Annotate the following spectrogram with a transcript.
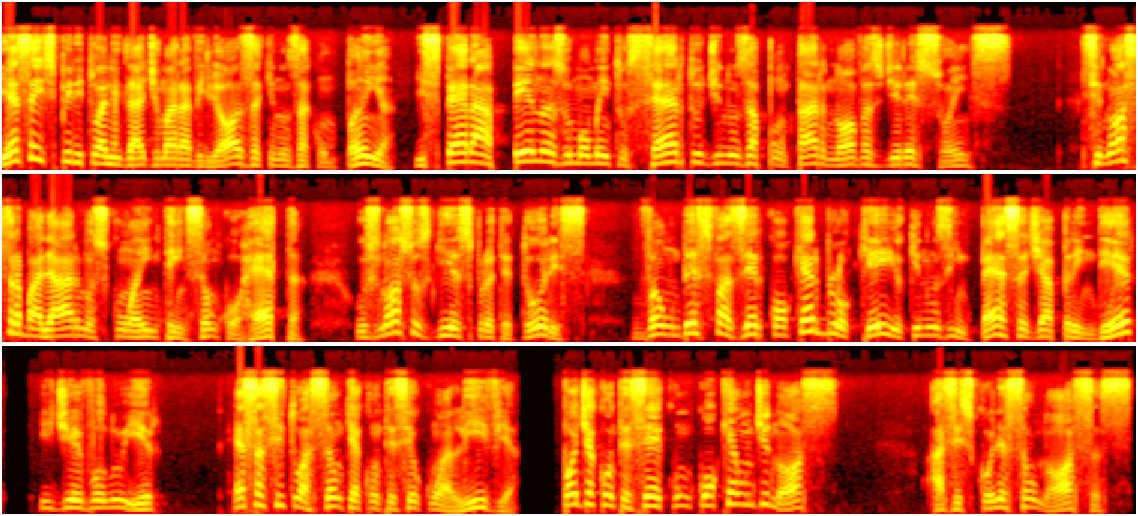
E essa espiritualidade maravilhosa que nos acompanha espera apenas o momento certo de nos apontar novas direções. Se nós trabalharmos com a intenção correta, os nossos guias protetores vão desfazer qualquer bloqueio que nos impeça de aprender e de evoluir. Essa situação que aconteceu com a Lívia Pode acontecer com qualquer um de nós. As escolhas são nossas.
